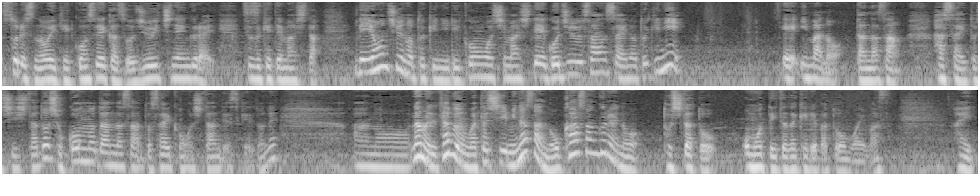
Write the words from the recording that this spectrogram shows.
ストレスの多い結婚生活を11年ぐらい続けてました。で40の時に離婚をしまして53歳の時にえ今の旦那さん8歳年下と初婚の旦那さんと再婚をしたんですけれどね。あのなので多分私皆さんのお母さんぐらいの年だと思っていただければと思います。はい、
